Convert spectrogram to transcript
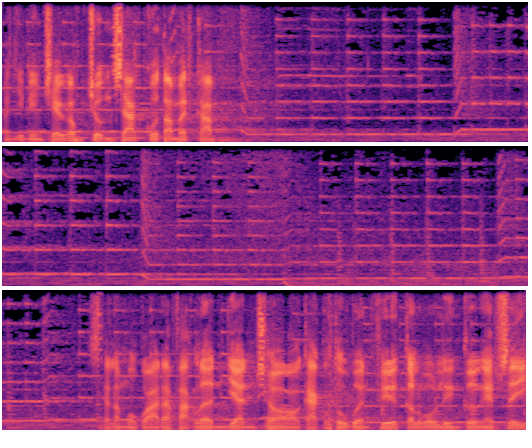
Và dứt điểm treo góc chuẩn xác của Tam Beckham. Sẽ là một quả đá phạt lên dành cho các cầu thủ bên phía câu lạc bộ Liên Cường FC.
